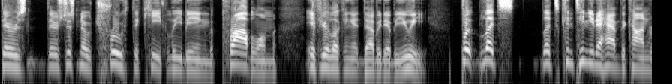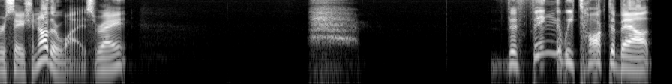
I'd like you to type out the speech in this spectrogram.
there's, there's just no truth to Keith Lee being the problem if you're looking at WWE. But let's, let's continue to have the conversation otherwise, right? The thing that we talked about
